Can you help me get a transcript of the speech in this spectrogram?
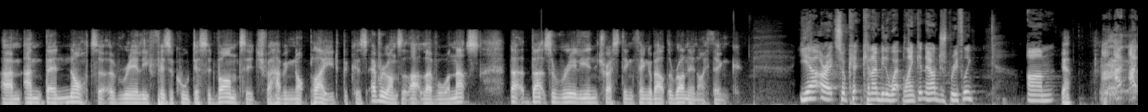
Um, and they're not at a really physical disadvantage for having not played because everyone's at that level, and that's that. That's a really interesting thing about the run-in, I think. Yeah. All right. So can, can I be the wet blanket now, just briefly? Um, Yeah. I,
